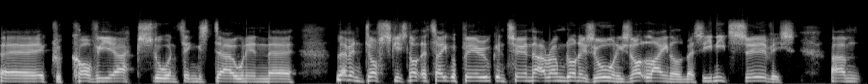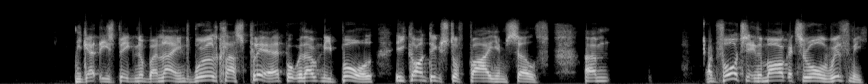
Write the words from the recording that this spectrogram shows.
Uh, Krychowiak slowing things down in there. Lewandowski's not the type of player who can turn that around on his own. He's not Lionel Messi. He needs service. Um, you get these big number nines, world class player, but without any ball, he can't do stuff by himself. Um, unfortunately, the markets are all with me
